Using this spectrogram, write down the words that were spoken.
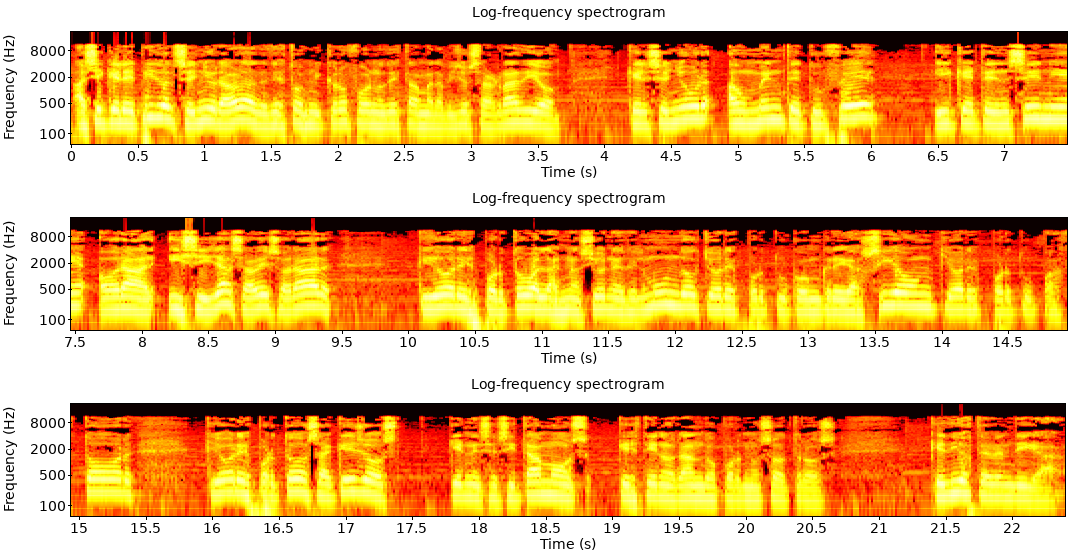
Así que le pido al Señor ahora desde estos micrófonos de esta maravillosa radio que el Señor aumente tu fe y que te enseñe a orar. Y si ya sabes orar, que ores por todas las naciones del mundo, que ores por tu congregación, que ores por tu pastor, que ores por todos aquellos que necesitamos que estén orando por nosotros. Que Dios te bendiga.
